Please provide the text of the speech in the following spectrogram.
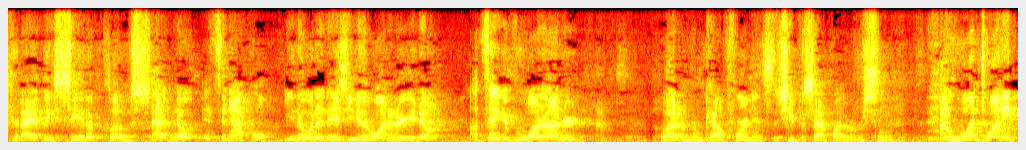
Could I at least see it up close? Uh, nope, it's an apple. You know what it is. You either want it or you don't. I'll take it for one hundred. What? I'm from California. It's the cheapest apple I've ever seen. 120.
